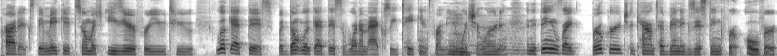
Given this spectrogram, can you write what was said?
products, they make it so much easier for you to look at this, but don't look at this of what I'm actually taking from you, what hmm. you're learning. And the things like brokerage accounts have been existing for over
